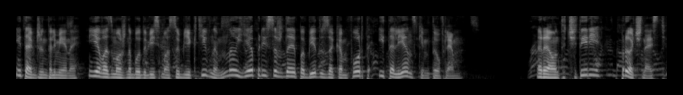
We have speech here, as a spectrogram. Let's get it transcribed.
Итак, джентльмены, я, возможно, буду весьма субъективным, но я присуждаю победу за комфорт итальянским туфлям. Раунд 4. Прочность.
